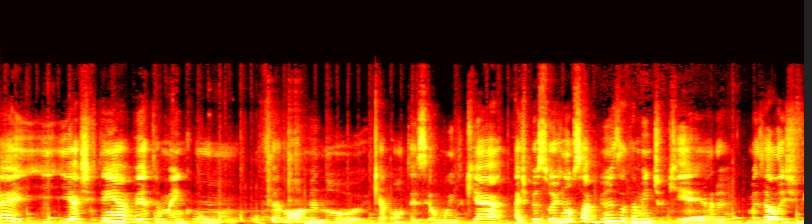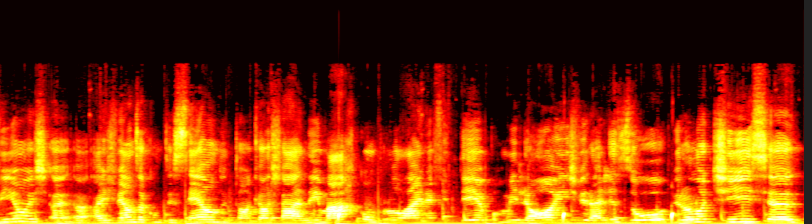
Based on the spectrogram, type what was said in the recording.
É, e, e, acho que tem a ver também com o fenômeno que aconteceu muito, que é as pessoas não sabiam exatamente o que era, mas elas viam as, as vendas acontecendo, então aquelas, ah, Neymar comprou lá NFT por milhões, viralizou, virou notícia,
